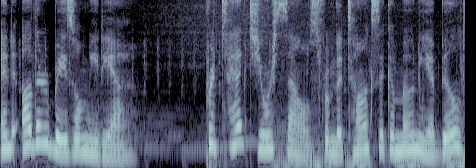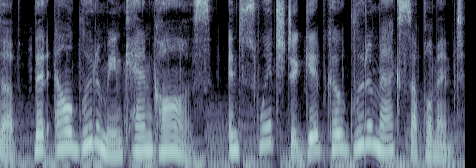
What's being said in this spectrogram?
and other basal media. Protect your cells from the toxic ammonia buildup that L-glutamine can cause and switch to Gibco Glutamax supplement.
